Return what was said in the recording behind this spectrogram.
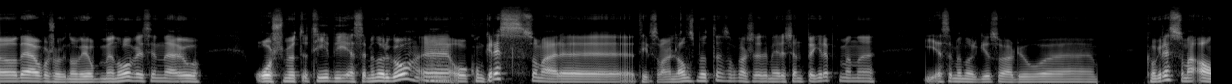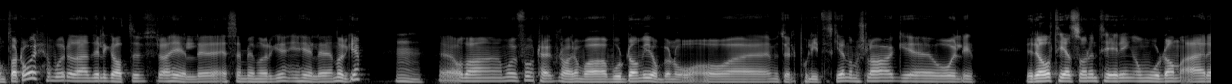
og det er jo for så vidt noe vi jobber med nå, siden det er jo årsmøtetid i SM i Norge òg, mm. og kongress, som er tilsvarende landsmøte, som kanskje er et mer kjent begrep. men i SMB Norge så er det jo eh, kongress som er annethvert år, hvor det er delegater fra hele SMB Norge i hele Norge. Mm. Eh, og da må vi forklare om hva, hvordan vi jobber nå, og eh, eventuelt politiske gjennomslag, og litt realitetsorientering om hvordan er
